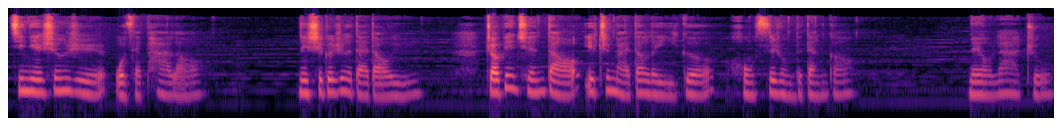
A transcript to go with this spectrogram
今年生日我在帕劳，那是个热带岛屿，找遍全岛也只买到了一个红丝绒的蛋糕，没有蜡烛，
